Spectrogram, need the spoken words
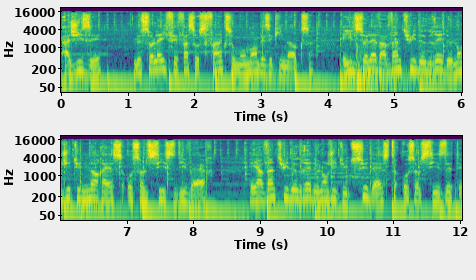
À Gizeh, le Soleil fait face au Sphinx au moment des équinoxes et il se lève à 28 degrés de longitude nord-est au solstice d'hiver et à 28 degrés de longitude sud-est au solstice d'été.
